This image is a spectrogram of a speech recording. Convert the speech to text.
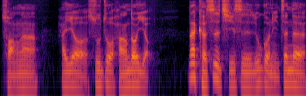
床啦。还有书桌好像都有，那可是其实如果你真的，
